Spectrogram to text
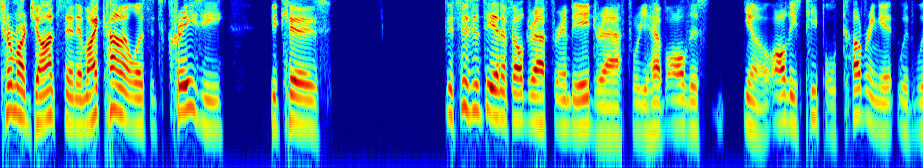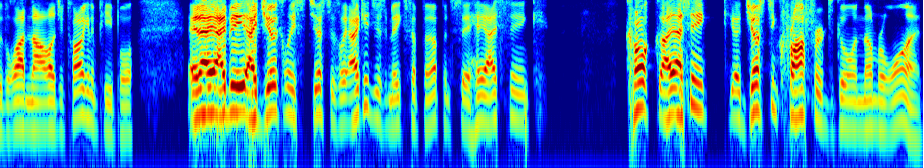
Termarr Johnson. And my comment was it's crazy because this isn't the NFL draft or NBA draft where you have all this you know all these people covering it with with a lot of knowledge and talking to people and i i, made, I jokingly suggested like i could just make something up and say hey i think Carl, I think uh, Justin Crawford's going number one,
